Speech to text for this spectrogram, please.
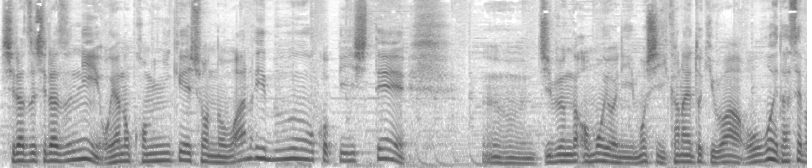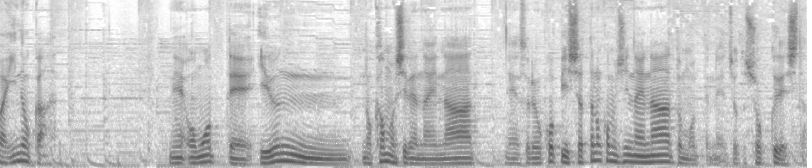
知らず知らずに親のコミュニケーションの悪い部分をコピーして、うん、自分が思うようにもしいかない時は大声出せばいいのか、ね、思っているのかもしれないな、ね、それをコピーしちゃったのかもしれないなと思ってねちょっとショックでした。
